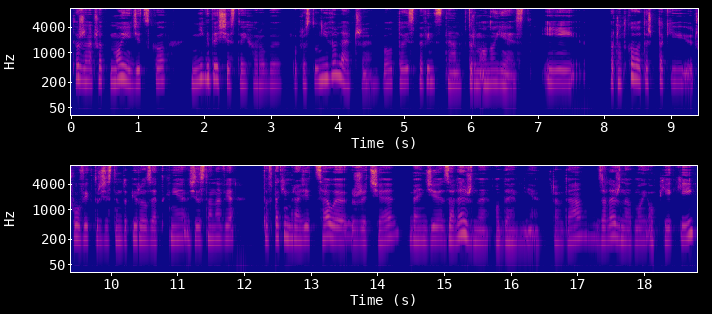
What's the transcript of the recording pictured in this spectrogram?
to, że na przykład moje dziecko nigdy się z tej choroby po prostu nie wyleczy, bo to jest pewien stan, w którym ono jest. I początkowo też taki człowiek, który się z tym dopiero zetknie, się zastanawia, to w takim razie całe życie będzie zależne ode mnie, prawda? Zależne od mojej opieki,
